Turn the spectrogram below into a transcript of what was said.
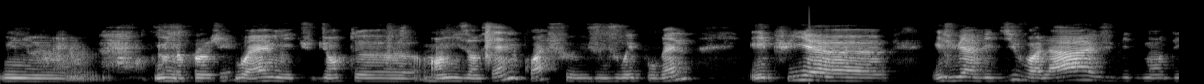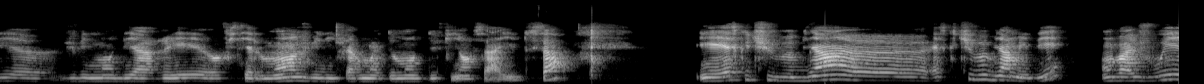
une. Une projet. Ouais, une étudiante euh, en mise en scène, quoi. Je, je jouais pour elle. Et puis, euh, et je lui avais dit, voilà, je vais demander, euh, je vais demander à Ray euh, officiellement, je vais lui faire ma demande de fiançailles et tout ça. Et est-ce que tu veux bien, est-ce que tu veux bien m'aider? On va jouer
